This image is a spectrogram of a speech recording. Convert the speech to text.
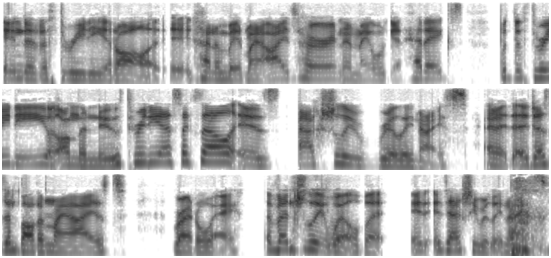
into the 3D at all. It, it kind of made my eyes hurt, and I would get headaches. But the 3D on the new 3DS XL is actually really nice, and it, it doesn't bother my eyes right away. Eventually, it will, but it, it's actually really nice.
